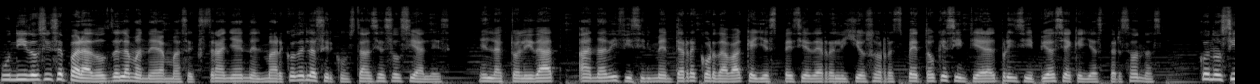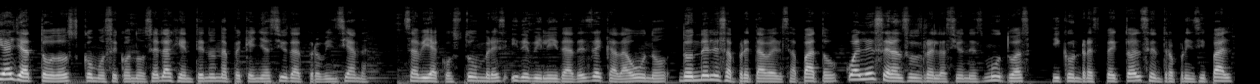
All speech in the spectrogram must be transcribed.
unidos y separados de la manera más extraña en el marco de las circunstancias sociales. En la actualidad, Ana difícilmente recordaba aquella especie de religioso respeto que sintiera al principio hacia aquellas personas. Conocía ya todos como se conoce a la gente en una pequeña ciudad provinciana, Sabía costumbres y debilidades de cada uno, dónde les apretaba el zapato, cuáles eran sus relaciones mutuas y con respecto al centro principal.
